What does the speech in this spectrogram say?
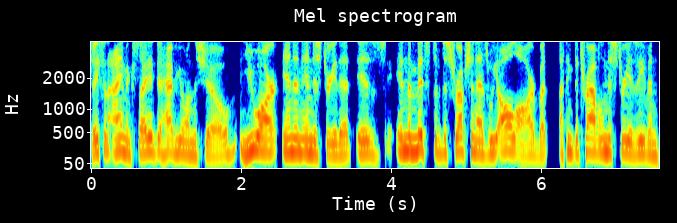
Jason, I am excited to have you on the show. You are in an industry that is in the midst of disruption, as we all are, but I think the travel industry is even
